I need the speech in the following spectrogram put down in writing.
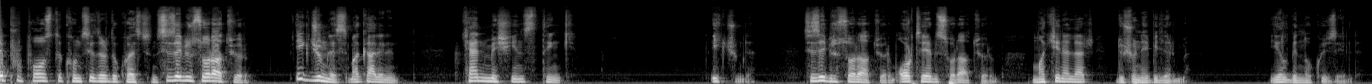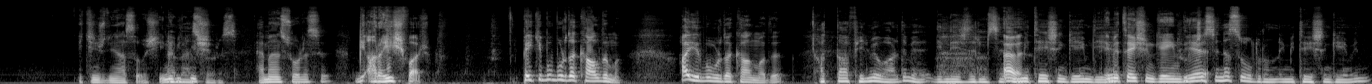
I propose to consider the question. Size bir soru atıyorum. İlk cümlesi makalenin. Can machines think? İlk cümle. Size bir soru atıyorum. Ortaya bir soru atıyorum. Makineler düşünebilir mi? Yıl 1950. İkinci Dünya Savaşı yine Hemen bitmiş. Sonrası. Hemen sonrası. Bir arayış var. Peki bu burada kaldı mı? Hayır bu burada kalmadı. Hatta filmi var değil mi? Dinleyicilerimizin Evet. Imitation Game diye. Imitation Game diye Türkçesi nasıl olur onun Imitation Game'in?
